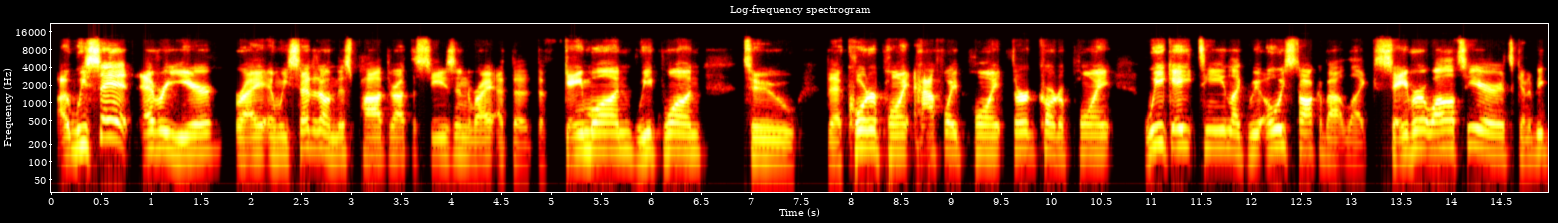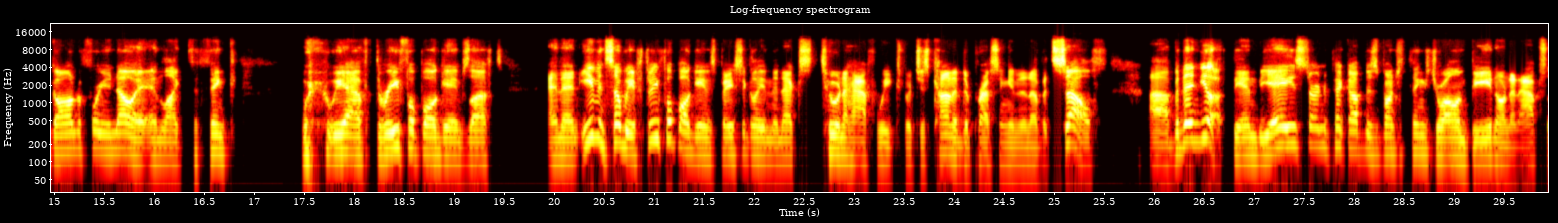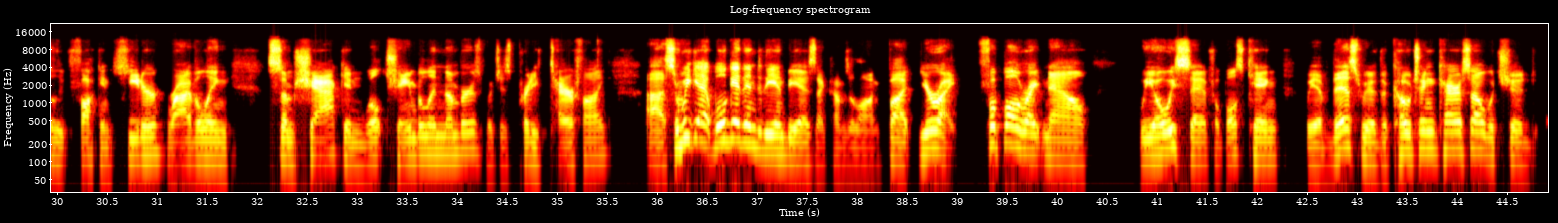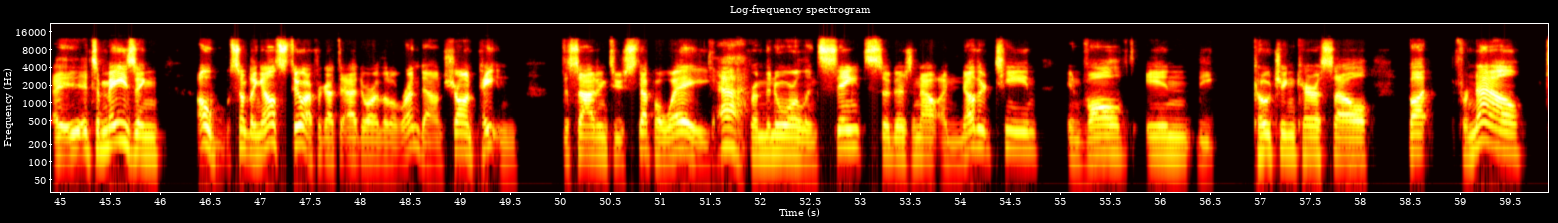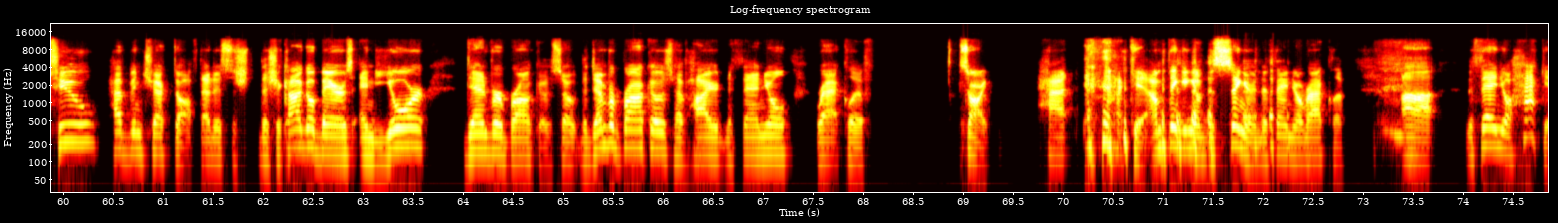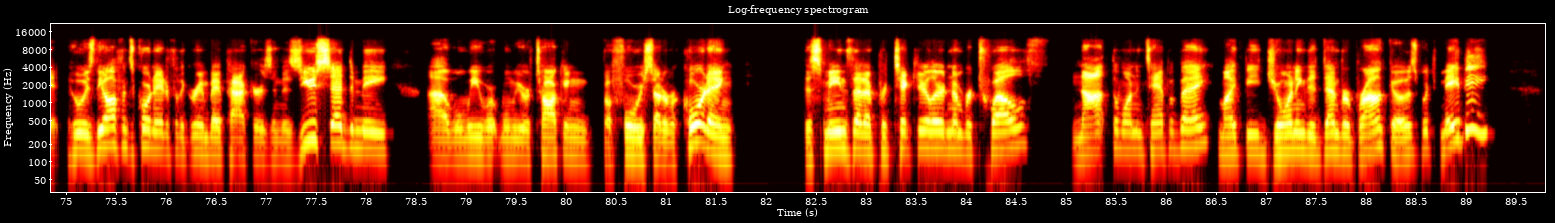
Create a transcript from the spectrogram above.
uh, we say it every year, right? And we said it on this pod throughout the season, right? At the the game one, week one, to the quarter point, halfway point, third quarter point, week 18. Like we always talk about, like savor it while it's here. It's gonna be gone before you know it. And like to think we have three football games left and then, even so, we have three football games basically in the next two and a half weeks, which is kind of depressing in and of itself. Uh, but then, you look, the NBA is starting to pick up. There's a bunch of things. Joel Embiid on an absolute fucking heater, rivaling some Shaq and Wilt Chamberlain numbers, which is pretty terrifying. Uh, so we get we'll get into the NBA as that comes along. But you're right. Football right now, we always say football's king. We have this. We have the coaching carousel, which should it's amazing. Oh, something else too. I forgot to add to our little rundown. Sean Payton deciding to step away yeah. from the New Orleans Saints. So there's now another team involved in the coaching carousel. But for now, two have been checked off. That is the Chicago Bears and your Denver Broncos. So the Denver Broncos have hired Nathaniel Ratcliffe. Sorry, Hat Hackett. I'm thinking of the singer Nathaniel Ratcliffe. Uh, Nathaniel Hackett, who is the offensive coordinator for the Green Bay Packers. And as you said to me uh, when we were when we were talking before we started recording. This means that a particular number 12, not the one in Tampa Bay, might be joining the Denver Broncos, which may be,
